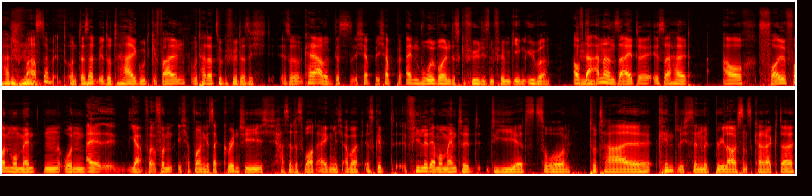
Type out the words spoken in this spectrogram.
hat Mhm. Spaß damit. Und das hat mir total gut gefallen und hat dazu geführt, dass ich, also, keine Ahnung, das, ich habe ich hab ein wohlwollendes Gefühl diesem Film gegenüber. Auf der Mhm. anderen Seite ist er halt auch voll von Momenten und äh, ja, von, von ich habe vorhin gesagt cringy, ich hasse das Wort eigentlich, aber es gibt viele der Momente, die jetzt so total kindlich sind mit Brie Larsons Charakter,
